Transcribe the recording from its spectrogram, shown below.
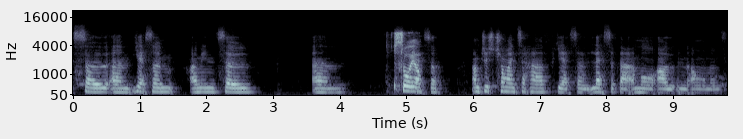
so um yes, I'm. I mean so um Soya. yeah, so I'm just trying to have yeah so less of that and more oat and almonds.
